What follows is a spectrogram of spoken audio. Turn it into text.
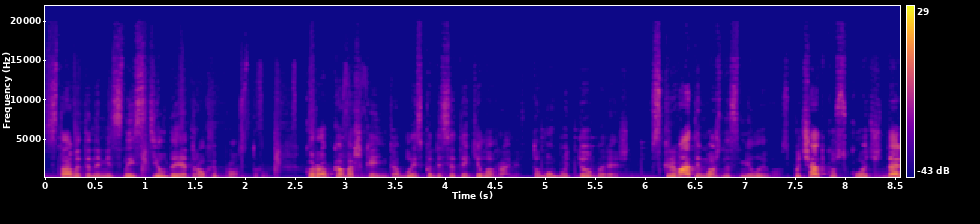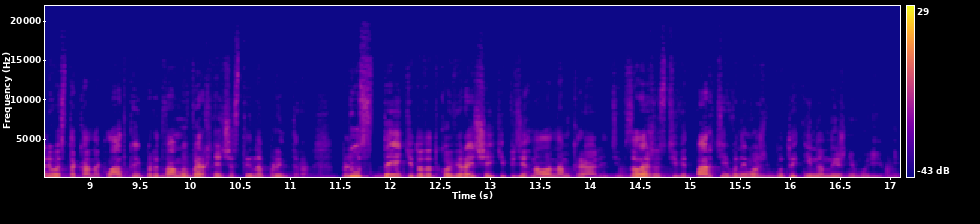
ставите на міцний стіл, де є трохи простору. Коробка важкенька, близько 10 кг, тому будьте обережні. Вскривати можна сміливо. Спочатку скотч, далі ось така накладка, і перед вами верхня частина принтера. Плюс деякі додаткові речі, які підігнала нам Creality. В залежності від партії, вони можуть бути і на нижньому рівні.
